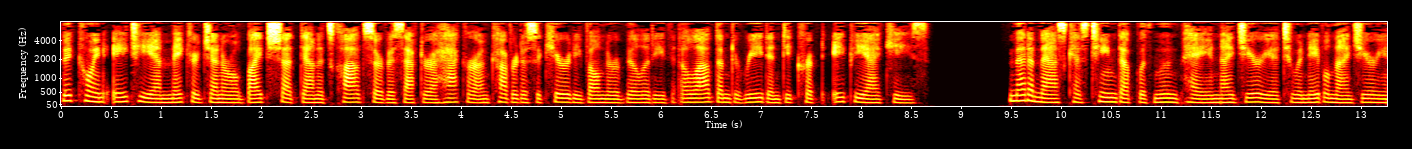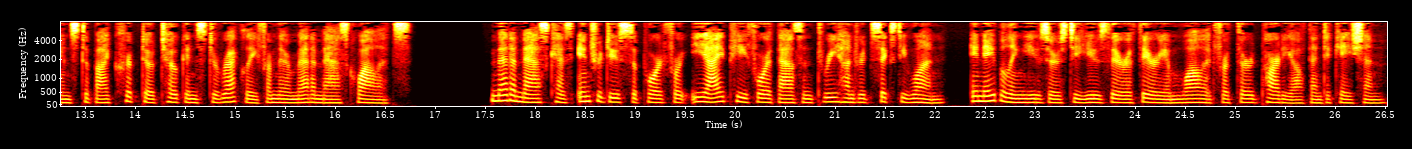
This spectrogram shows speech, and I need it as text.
Bitcoin ATM maker General Bytes shut down its cloud service after a hacker uncovered a security vulnerability that allowed them to read and decrypt API keys. MetaMask has teamed up with MoonPay in Nigeria to enable Nigerians to buy crypto tokens directly from their MetaMask wallets. MetaMask has introduced support for EIP 4361, enabling users to use their Ethereum wallet for third party authentication.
